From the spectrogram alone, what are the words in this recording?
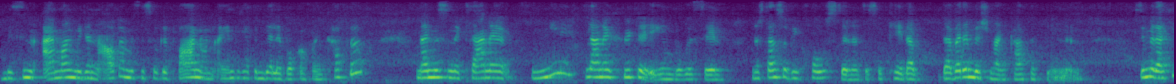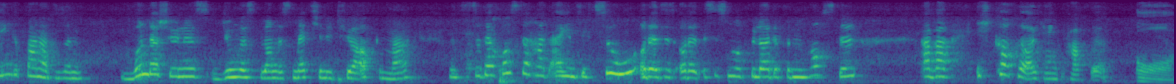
Wir sind einmal mit dem Auto ein bisschen so gefahren und eigentlich hatten wir alle Bock auf einen Kaffee. Und dann haben wir so eine kleine, mini kleine Hütte irgendwo gesehen. Und da stand so die Hostel und das ist okay, da, da werden wir schon einen Kaffee finden. Sind wir da hingefahren, hat uns ein wunderschönes, junges, blondes Mädchen die Tür aufgemacht. Und so, der Hostel hat eigentlich zu, oder ist, es, oder ist es nur für Leute für den Hostel, aber ich koche euch einen Kaffee. Oh.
